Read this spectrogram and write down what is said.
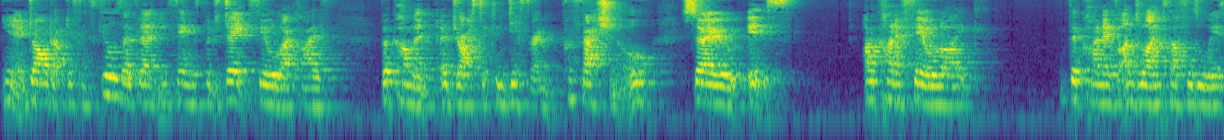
you know, dialed up different skills, I've learnt new things, but I don't feel like I've become a, a drastically different professional. So it's, I kind of feel like the kind of underlying stuff has always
